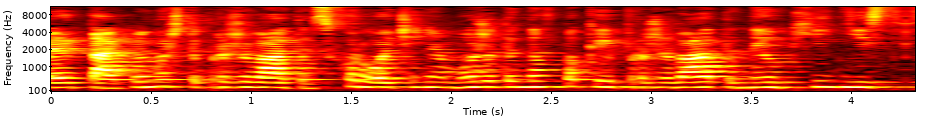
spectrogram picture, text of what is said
Е, Так, ви можете проживати скорочення, можете навпаки проживати необхідність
